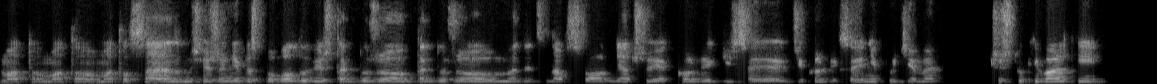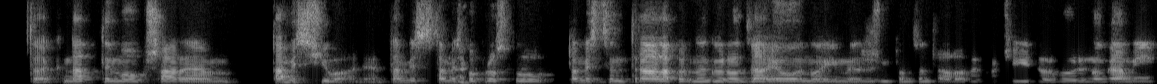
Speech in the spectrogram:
ma, to, ma, to, ma to sens. Myślę, że nie bez powodu, wiesz, tak dużo, tak dużo medycyna wschodnia, czy jakkolwiek gdzieś sobie, gdziekolwiek sobie nie pójdziemy, czy sztuki walki, tak, nad tym obszarem, tam jest siła, nie? Tam jest, tam jest po prostu, tam jest centrala pewnego rodzaju, no i my żeśmy tą centralę wywrócili do góry nogami,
